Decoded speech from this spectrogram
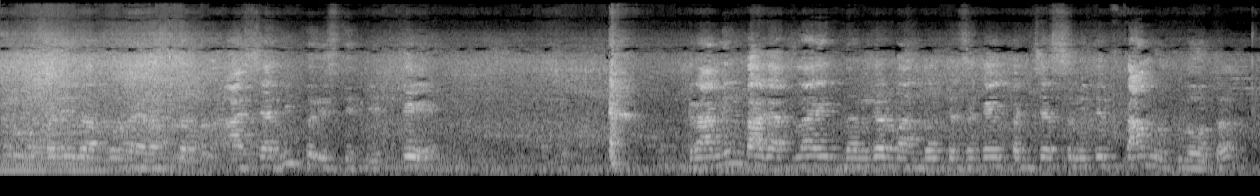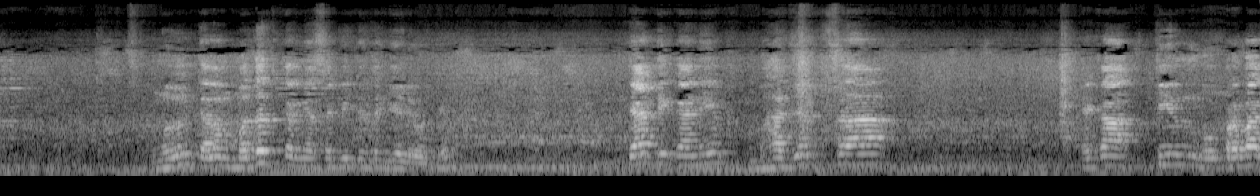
पूर्णपणे जातो नाही असतं. पण अशाही परिस्थितीत ते ग्रामीण भागातला एक धनगर बांधव त्याचं काही पंचायत समितीत काम रुकलं होतं. म्हणून त्याला मदत करण्यासाठी तिथे गेले होते. त्या ठिकाणी भाजपचा एका तीन प्रभाग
